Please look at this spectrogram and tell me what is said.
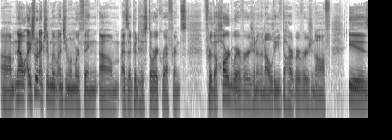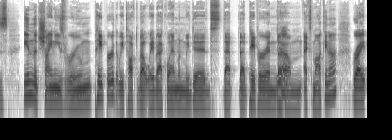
um, now, I just want to actually mention one more thing um, as a good historic reference for the hardware version, and then I'll leave the hardware version off. Is in the Chinese room paper that we talked about way back when, when we did that that paper and Yeah. um, Ex Machina, right?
